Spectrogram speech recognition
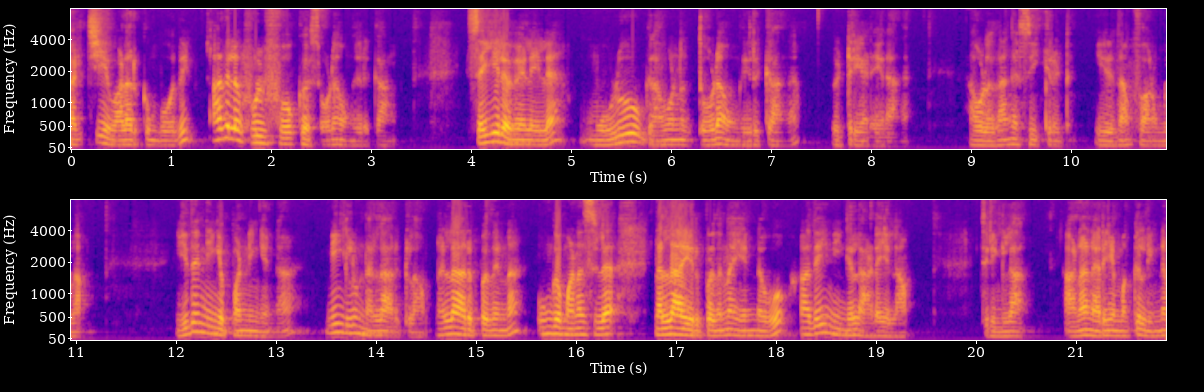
கட்சியை வளர்க்கும் போது அதில் ஃபுல் ஃபோக்கஸோட அவங்க இருக்காங்க. செய்கிற வேலையில் முழு கவனத்தோடு அவங்க இருக்காங்க. வெற்றி அடைகிறாங்க அவ்வளோதாங்க சீக்ரெட் இதுதான் ஃபார்முலா இதை நீங்கள் பண்ணீங்கன்னா நீங்களும் நல்லா இருக்கலாம். நல்லா இருப்பதுன்னா உங்கள் மனசில் நல்லா இருப்பதுன்னா என்னவோ அதை நீங்கள் அடையலாம். சரிங்களா? ஆனால் நிறைய மக்கள் என்ன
